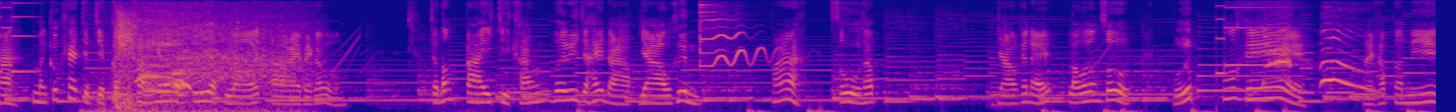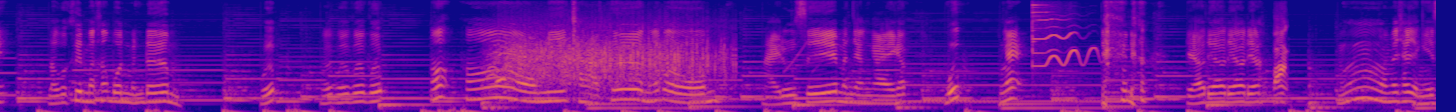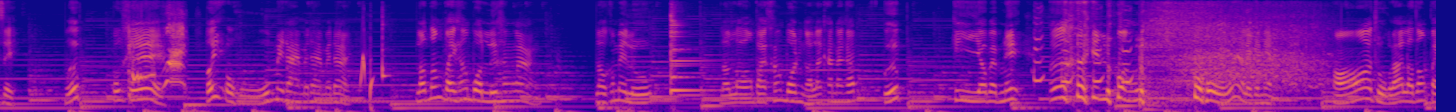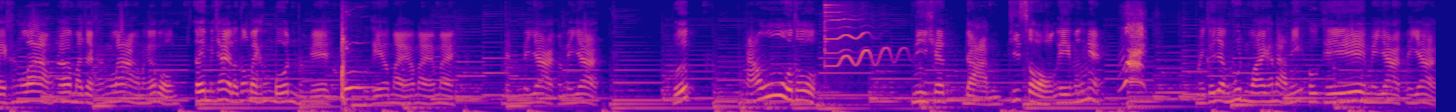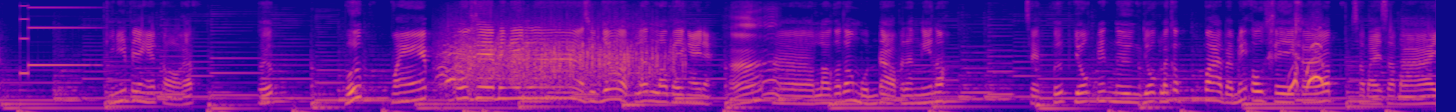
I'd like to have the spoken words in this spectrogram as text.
อะ มันก็แค่เจ็บๆกันคันๆแค่นั้นแหละเรียบร้อยตายไปครับผม จะต้องตายกี่ครั้งเพื่อที่จะให้ดาบยาวขึ้น มา สู้ครับ ยาวแค่ไหน เราก็ต้องสู้ปึ๊บโอเคนะครับตอนนี้เราก็ขึ้นมาข้างบนเหมือนเดิมปึ๊บ ปึ๊บปึ๊บปึ๊บปึ๊บอ๋ออ๋อมีฉากเพิ่มครับผมไหนดูซิมันยังไงครับปึ๊บแงะเดี๋ยวเดี๋ยวเดี๋ยวเดี๋ยวปังอืมมันไม่ใช่อย่างนี้สิปึ๊บโอเคเฮ้ยโอ้โหไม่ได้ไม่ได้ไม่ได้ เราต้องไปข้างบนหรือข้างล่าง เราก็ไม่รู้ เราลองไปข้างบนก่อนแล้วกันนะครับปึ๊บเกี่ยวแบบนี้เอ้ยล่วงล่วงโอ้โหอะไรกันเนี่ย อ๋อถูกแล้วเราต้องไปข้างล่างเออมาจากข้างล่างนะครับผมเอ้ยไม่ใช่เราต้องไปข้างบนโอเคโอเคเอาใหม่เอาใหม่เอาใหม่มันไม่ยากมันไม่ยากปึ๊บเอ้าโถนี่แค่ด่านที่สองเองมั้งเนี่ย มันก็ยังวุ่นวายขนาดนี้ โอเค ไม่ยากไม่ยาก ทีนี้ไปยังไงต่อครับปึ๊บปึ๊บแวบโอเคเป็นไงล่ะสุดยอดแล้วเราไปยังไงเนี่ย Huh? เออเราก็ต้องหมุนดาบไปทางนี้เนาะ เสร็จปุ๊บยกนิดนึงยกแล้วก็วาดแบบนี้โอเคครับ สบายสบาย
